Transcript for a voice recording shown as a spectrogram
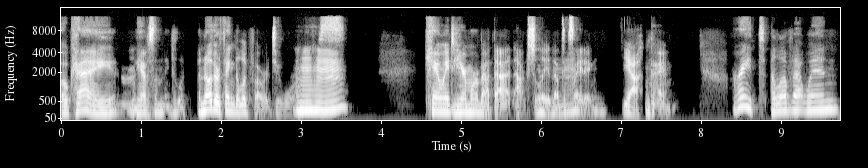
okay. Mhm. We have something to look. Another thing to look forward to. Warriors. Mhm. Can't wait to hear more about that. Actually, that's Mhm. exciting. Yeah. Okay. All right. I love that win.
